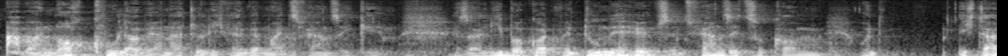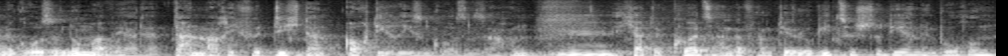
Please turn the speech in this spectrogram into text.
Aber noch cooler wäre natürlich, wenn wir mal ins Fernsehen gehen. Er sagt, lieber Gott, wenn du mir hilfst, ins Fernsehen zu kommen und ich da eine große Nummer werde, dann mache ich für dich dann auch die riesengroßen Sachen. Ich hatte kurz angefangen, Theologie zu studieren in Bochum.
